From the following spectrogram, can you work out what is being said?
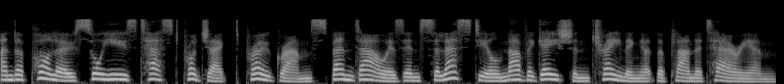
and Apollo-Soyuz test project programs spent hours in celestial navigation training at the planetarium.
